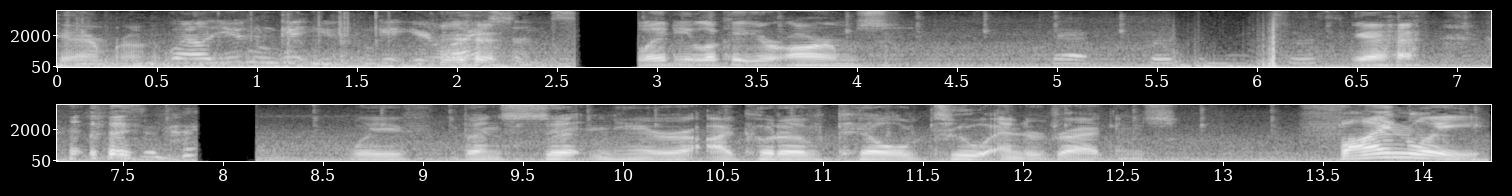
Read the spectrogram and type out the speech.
Camera. well, you can get you can get your license. Lady, look at your arms. That person next to us Yeah. is a big- We've been sitting here. I could have killed two Ender Dragons. Finally!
